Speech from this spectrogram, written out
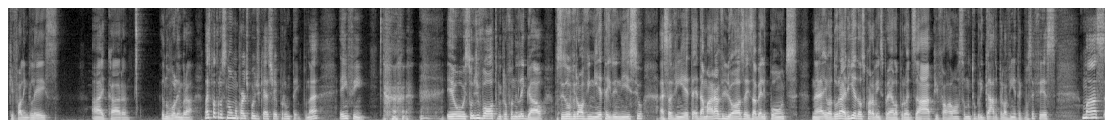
que fala inglês? Ai, cara, eu não vou lembrar. Mas patrocinou uma parte do podcast aí por um tempo, né? Enfim. eu estou de volta, microfone legal. Vocês ouviram a vinheta aí do início. Essa vinheta é da maravilhosa Isabelle Pontes, né? Eu adoraria dar os parabéns pra ela por WhatsApp, falar, nossa, muito obrigado pela vinheta que você fez. Mas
